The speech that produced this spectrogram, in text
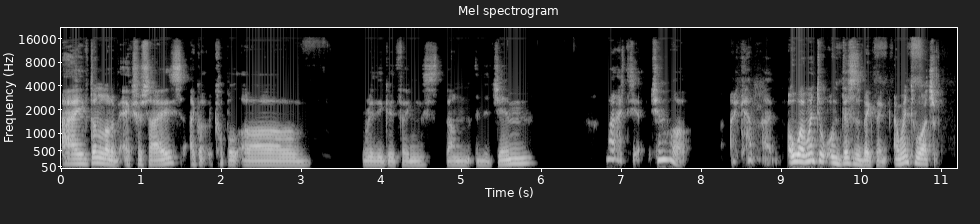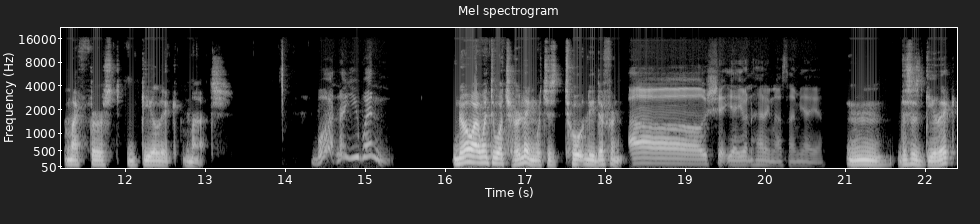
I've done a lot of exercise. I got a couple of really good things done in the gym. But do you know what? I can't. I, oh, I went to. Oh, this is a big thing. I went to watch my first Gaelic match. What? No, you went. No, I went to watch hurling, which is totally different. Oh shit! Yeah, you went hurling last time. Yeah, yeah. Mm, this is Gaelic.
